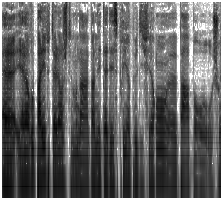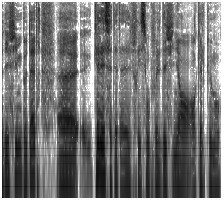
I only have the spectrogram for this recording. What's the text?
Euh, et alors vous parliez tout à l'heure justement d'un état d'esprit un peu différent euh, par rapport au, choix des films peut-être. Euh, quel est cet état d'esprit si on pouvait le définir en, quelques mots?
